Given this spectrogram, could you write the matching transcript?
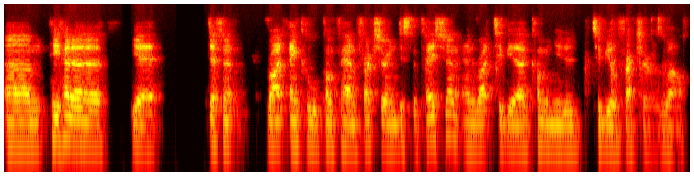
Um, he had a yeah definite right ankle compound fracture and dislocation, and right tibia comminuted tibial fracture as well.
